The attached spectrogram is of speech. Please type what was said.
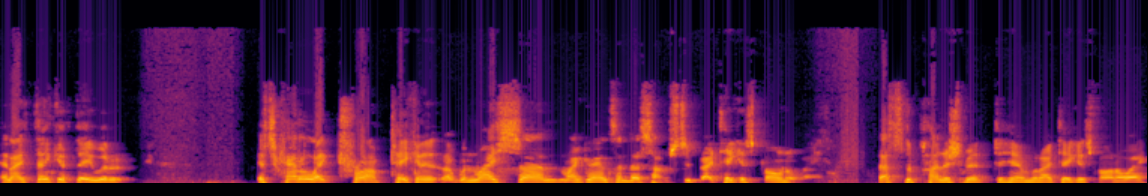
and I think if they would, it's kind of like Trump taking it. When my son, my grandson does something stupid, I take his phone away. That's the punishment to him when I take his phone away.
